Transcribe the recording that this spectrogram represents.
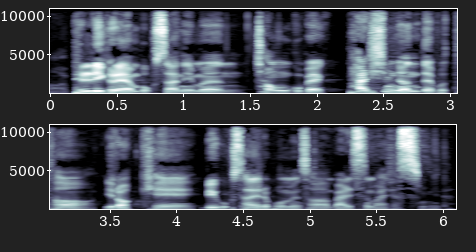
어, 빌리 그레엄 목사님은 1980년대부터 이렇게 미국 사회를 보면서 말씀하셨습니다.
